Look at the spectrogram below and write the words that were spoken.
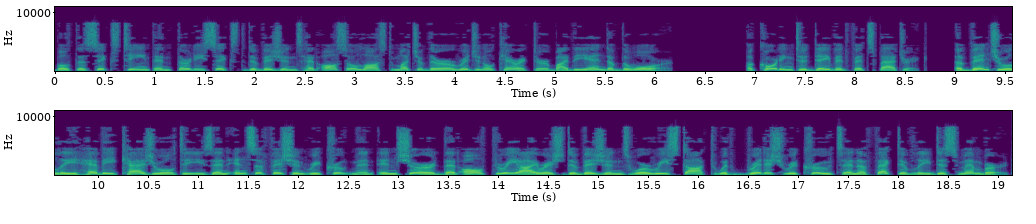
Both the 16th and 36th Divisions had also lost much of their original character by the end of the war. According to David Fitzpatrick, Eventually heavy casualties and insufficient recruitment ensured that all three Irish divisions were restocked with British recruits and effectively dismembered.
